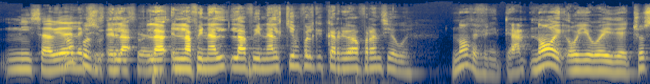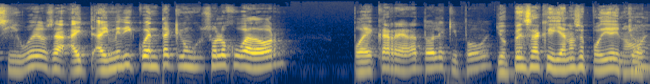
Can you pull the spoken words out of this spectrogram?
ni sabía de No, la pues en la, existencia de la- en la final, la final, ¿quién fue el que carrió a Francia, güey? No, definitivamente. No, oye, güey, de hecho sí, güey. O sea, ahí, ahí me di cuenta que un solo jugador puede carrear a todo el equipo, güey. Yo pensaba que ya no se podía y no, güey.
